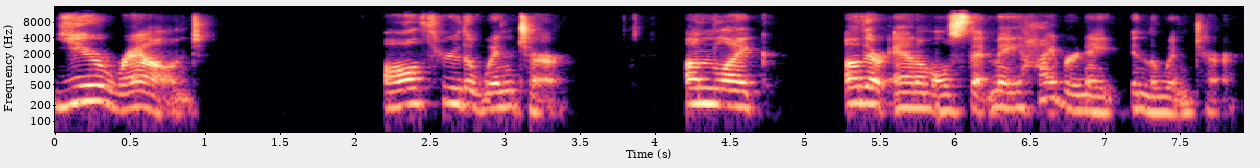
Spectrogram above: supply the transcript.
year round, all through the winter, unlike other animals that may hibernate in the winter.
